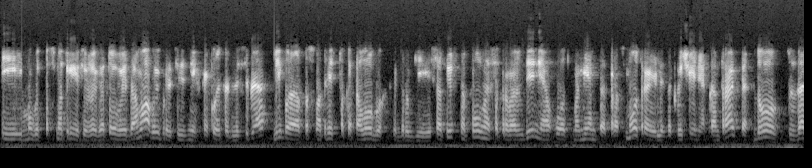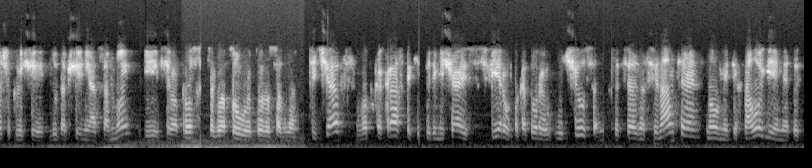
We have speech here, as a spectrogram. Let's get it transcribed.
и могут посмотреть уже готовые дома, выбрать из них какой-то для себя, либо посмотреть по каталогу другие. И, соответственно, полное сопровождение от момента просмотра или заключения контракта до сдачи ключей. Идут общения со мной, и все вопросы согласовывают тоже со мной. Сейчас вот как раз-таки перемещаюсь в сферу, по которой учился. Это связано с финансами, с новыми технологиями. То есть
